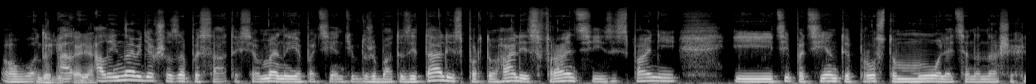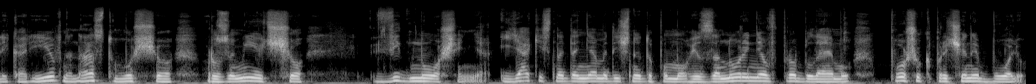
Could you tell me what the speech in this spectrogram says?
От. до лікаря. А, але й навіть якщо записатися, в мене є пацієнтів дуже багато з Італії, з Португалії, з Франції, з Іспанії. І ці пацієнти просто моляться на наших лікарів, на нас, тому що розуміють, що відношення, якість надання медичної допомоги, занурення в проблему, пошук причини болю.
